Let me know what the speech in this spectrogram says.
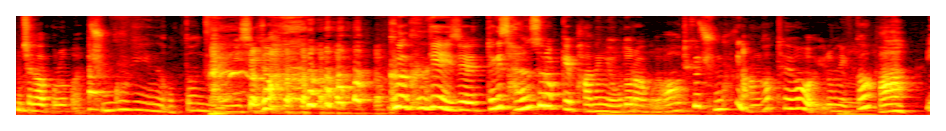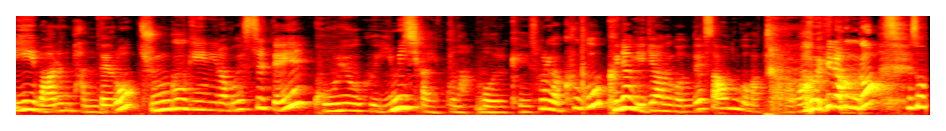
그럼 제가 물어봐요. 중국인은 어떤 이미지죠? 그 그게 이제 되게 자연스럽게 반응이 오더라고요. 아, 되게 중국인 안 같아요. 이러니까 아, 이 말은 반대로 중국인이라고 했을 때의 고유 그 이미지가 있구나. 뭐 이렇게 소리가 크고 그냥 얘기하는 건데 싸우는 것 같다라고 하고 이런 거. 그래서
